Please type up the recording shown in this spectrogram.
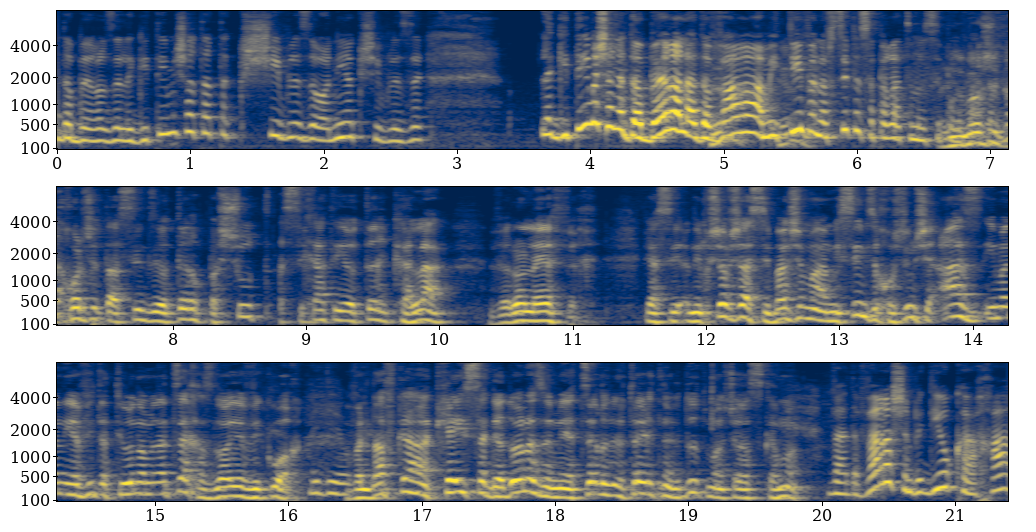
לדבר על זה, לגיטימי שאתה תקשיב לזה או אני אקשיב לזה. לגיטימי שנדבר על הדבר כן, האמיתי כן. ונפסיק לספר לעצמנו סיפורים. אני אומר שככל שתעשי את זה יותר פשוט, השיחה תהיה יותר קלה, ולא להפך. כי אני חושב שהסיבה שמעמיסים זה חושבים שאז אם אני אביא את הטיעון המנצח אז לא יהיה ויכוח. בדיוק. אבל דווקא הקייס הגדול הזה מייצר יותר התנגדות מאשר הסכמה. והדבר השני, בדיוק ככה,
